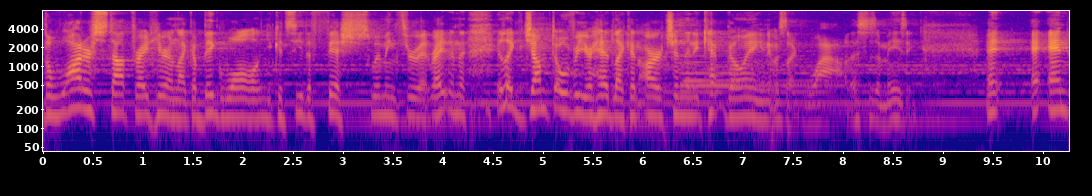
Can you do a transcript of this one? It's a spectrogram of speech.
the water stopped right here in like a big wall and you could see the fish swimming through it right? And the, it like jumped over your head like an arch and then it kept going and it was like wow this is amazing. And, and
